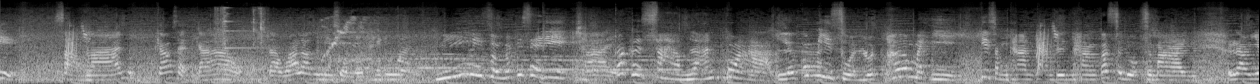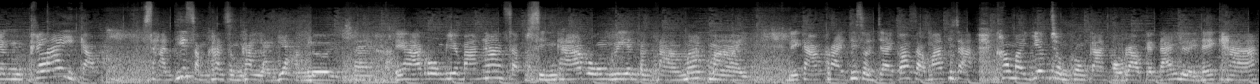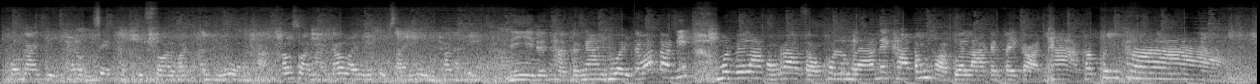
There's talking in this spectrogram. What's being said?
3ล้าน9แสน9แต่ว่าเราจะมีส่วนลดให้ด้วย นี่มีส่วนลดพิเศษอีกใช่ก็คือ 3 ล้านกว่า แล้วก็มีส่วนลดเพิ่มมาอีก ที่สำคัญการเดินทางก็สะดวกสบาย เรายังใกล้กับสถานที่สำคัญสำคัญหลายอย่างเลยใช่ค่ะนะคะโรงพยาบาลห้างสรรพสินค้าโรงเรียนต่างๆ มากมายนะคะใครที่สนใจก็สามารถที่จะเข้ามาเยี่ยมชมโครงการของเรากันได้เลยนะคะโครงการอยู่ถนนเศรษฐกิจซอยวัดพันธุวงศ์ค่ะ เข้าซอยมา 900เมตรสุดซ้ายมือเท่านั้นเองค่ะ นี่เดินทางก็ง่ายด้วย แต่ว่าตอนนี้หมดเวลาของเราสองคนลงแล้วนะคะ ต้องขอตัวลากันไปก่อนค่ะ ขอบคุณค่ะ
